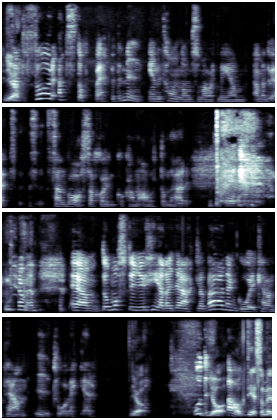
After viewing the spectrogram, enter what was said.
Ja. Så att för att stoppa epidemin, enligt honom som har varit med om, ja men du vet, sen Vasa sjönk och han allt om det här. Eh, ja, men, ehm, då måste ju hela jäkla världen gå i karantän i två veckor. Ja. Och d- Ja, och det som är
